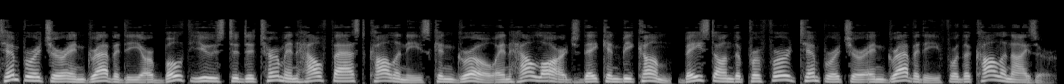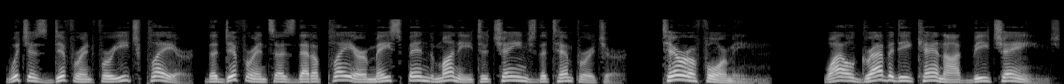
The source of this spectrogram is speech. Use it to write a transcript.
Temperature and gravity are both used to determine how fast colonies can grow and how large they can become, based on the preferred temperature and gravity for the colonizer, which is different for each player. The difference is that a player may spend money to change the temperature terraforming, while gravity cannot be changed.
